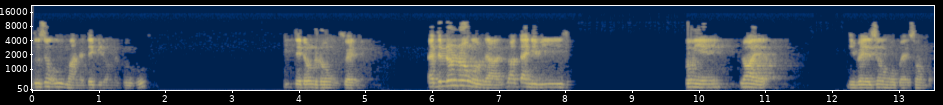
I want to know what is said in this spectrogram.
သူစွန့်ဥပမာနဲ့တိတ်ပြီးတော့မတူဘူးတေတုံးတုံးကိုဆွဲတယ်အဲတေတုံးတုံးကိုဒါလွှတ်တိုက်နေပြီဆို ရင်လွှတ်ရဲ့ဒီဘက်ဆုံးဟိုဘက်ဆုံးပေါ့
